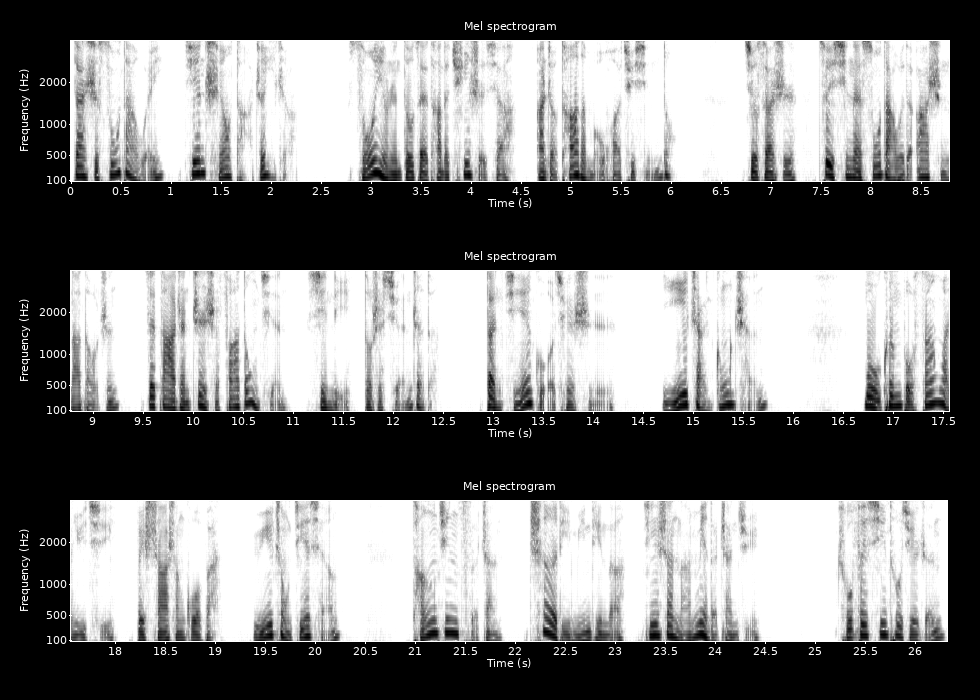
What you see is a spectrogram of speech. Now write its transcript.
但是苏大为坚持要打这一仗。所有人都在他的驱使下，按照他的谋划去行动。就算是最信赖苏大伟的阿史那道真，在大战正式发动前，心里都是悬着的，但结果却是一战功成。穆昆部三万余骑被杀伤过半，余众皆降。唐军此战彻底明定了金山南面的战局。除非西突厥人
